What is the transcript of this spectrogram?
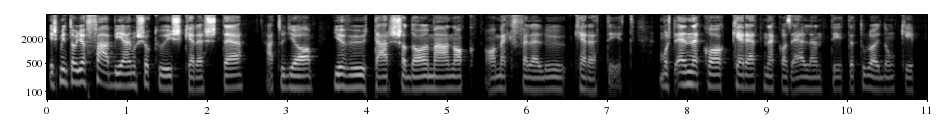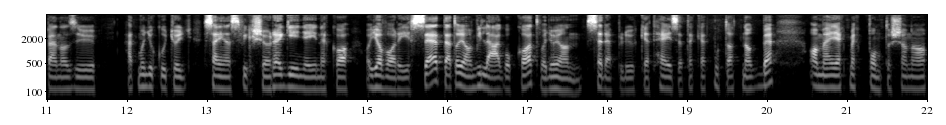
és mint ahogy a fábiánusok, ő is kereste, hát ugye a jövő társadalmának a megfelelő keretét. Most ennek a keretnek az ellentéte tulajdonképpen az ő hát mondjuk úgy, hogy science fiction regényeinek a, a javarésze, tehát olyan világokat, vagy olyan szereplőket, helyzeteket mutatnak be, amelyek meg pontosan a,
